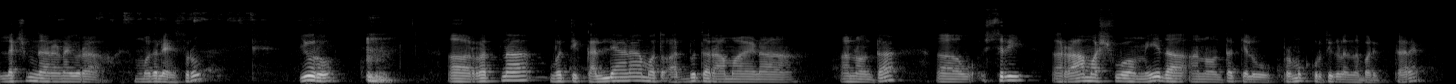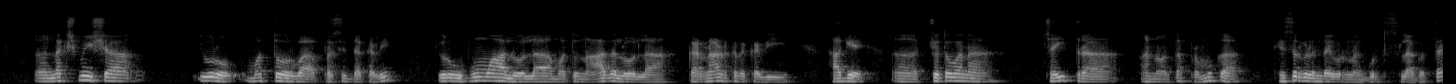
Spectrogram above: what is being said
ಲಕ್ಷ್ಮೀನಾರಾಯಣ ಇವರ ಮೊದಲ ಹೆಸರು. ಇವರು ರತ್ನವತಿ ಕಲ್ಯಾಣ ಮತ್ತು ಅದ್ಭುತ ರಾಮಾಯಣ ಅನ್ನುವಂಥ ಶ್ರೀ ರಾಮಶ್ವಮೇಧ ಅನ್ನುವಂಥ ಕೆಲವು ಪ್ರಮುಖ ಕೃತಿಗಳನ್ನು ಬರೆದಿದ್ದಾರೆ. ಲಕ್ಷ್ಮೀಶ ಇವರು ಮತ್ತೋರ್ವ ಪ್ರಸಿದ್ಧ ಕವಿ. ಇವರು ಉಪಮಾಲೋಲ ಮತ್ತು ನಾದಲೋಲ ಕರ್ನಾಟಕದ ಕವಿ. ಹಾಗೆ ಚೊತವನ ಚೈತ್ರ ಅನ್ನುವಂಥ ಪ್ರಮುಖ ಹೆಸರುಗಳಿಂದ ಇವ್ರನ್ನ ಗುರುತಿಸಲಾಗುತ್ತೆ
